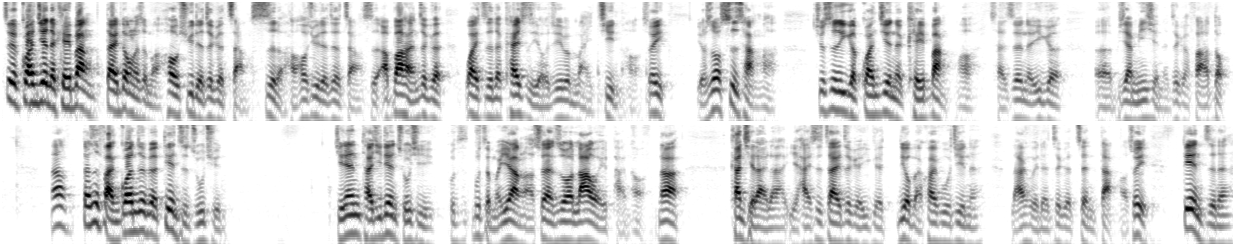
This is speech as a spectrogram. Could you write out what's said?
这个关键的 K 棒带动了什么？后续的这个涨势了哈，后续的这个涨势啊，包含这个外资的开始有这个买进哈，所以有时候市场啊，就是一个关键的 K 棒啊，产生了一个呃比较明显的这个发动。那但是反观这个电子族群。今天台积电除息不不怎么样啊，虽然说拉尾盘哈，那看起来呢也还是在这个一个六百块附近呢来回的这个震荡哈，所以电子呢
